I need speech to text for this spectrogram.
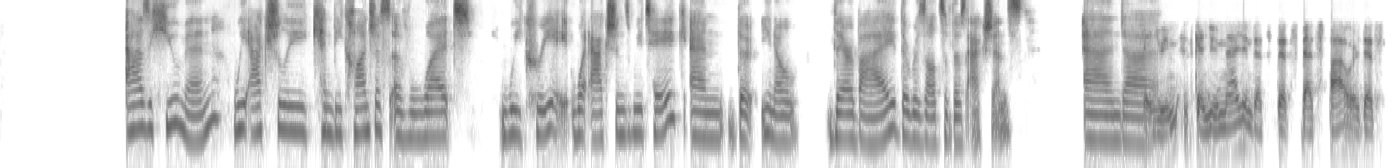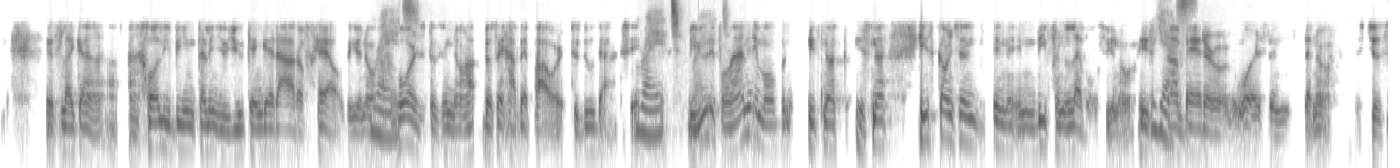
as a human, we actually can be conscious of what we create, what actions we take, and the, you know, thereby the results of those actions and uh, can you can you imagine that's that's that's power that's it's like a, a holy being telling you you can get out of hell you know right. a horse doesn't know how, doesn't have the power to do that see? right beautiful right. animal but it's not it's not he's conscious in in different levels you know he's yes. not better or worse than than us it's just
